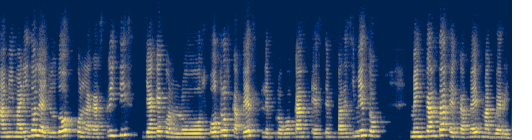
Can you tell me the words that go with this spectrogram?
a mi marido le ayudó con la gastritis, ya que con los otros cafés le provocan este padecimiento. Me encanta el café McBerry.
